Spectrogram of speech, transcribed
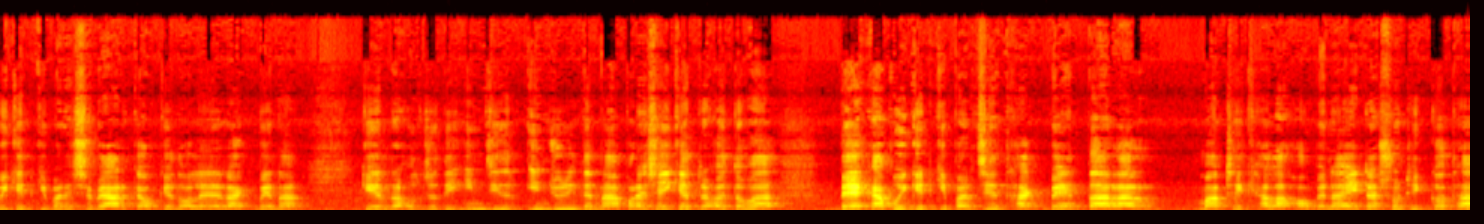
উইকেট কিপার হিসেবে আর কাউকে দলে রাখবে না। কে এল রাহুল যদি ইঞ্জুরিতে না পারে সেই ক্ষেত্রে হয়তো বা ব্যাকআপ উইকেট কিপার যে থাকবে, তার আর মাঠে খেলা হবে না, এটা সঠিক কথা।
